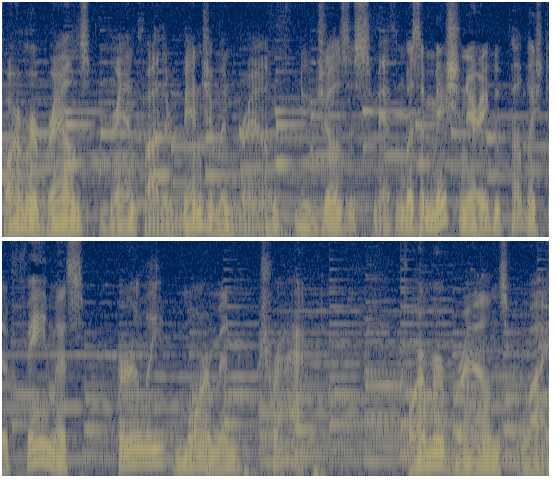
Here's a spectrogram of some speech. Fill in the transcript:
Farmer Brown's grandfather, Benjamin Brown, knew Joseph Smith and was a missionary who published a famous early Mormon tract. Farmer Brown's wife,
